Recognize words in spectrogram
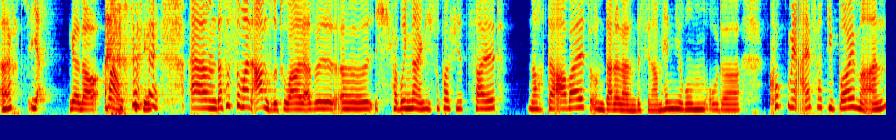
Nachts? Äh, ja, Genau. Wow, okay. ähm, das ist so mein Abendritual. Also äh, ich verbringe da eigentlich super viel Zeit nach der Arbeit und daddel dann ein bisschen am Handy rum oder guck mir einfach die Bäume an.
